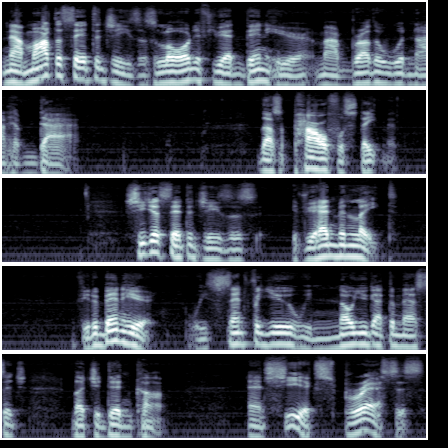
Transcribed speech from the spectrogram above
Now, Martha said to Jesus, Lord, if you had been here, my brother would not have died. That's a powerful statement. She just said to Jesus, if you hadn't been late, if you'd have been here, we sent for you, we know you got the message but you didn't come. And she expresses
